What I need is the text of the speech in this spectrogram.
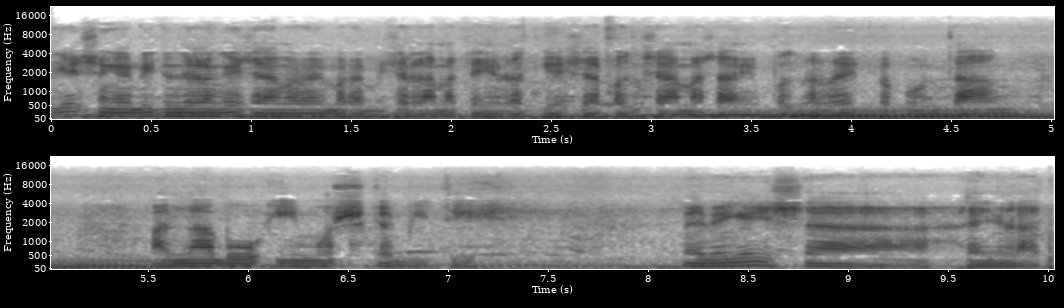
Guys, hanggang dito na lang guys. Maraming maraming salamat sa inyo lahat guys sa pagsama sa aming pag-ride papuntang Anabo Imus Cavite. Bye bye guys. Uh, sa inyo lahat.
